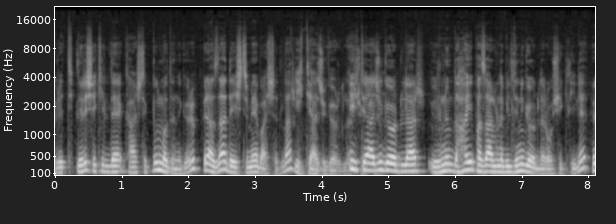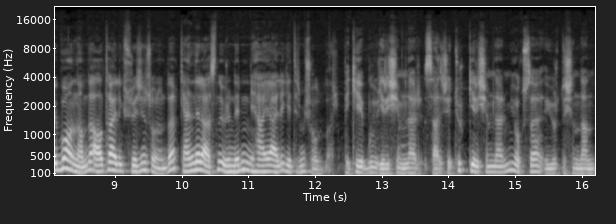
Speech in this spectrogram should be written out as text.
ürettikleri şekilde karşılık bulmadığını görüp biraz daha değiştirmeye başladılar. İhtiyacı gördüler. çünkü. İhtiyacı gördüler, ürünün daha iyi pazarlanabildiğini gördüler o şekliyle ve bu anlamda 6 aylık sürecin sonunda kendileri aslında ürünlerini nihai hale getirmiş oldular. Peki bu girişimler sadece Türk girişimler mi yoksa yurt dışından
